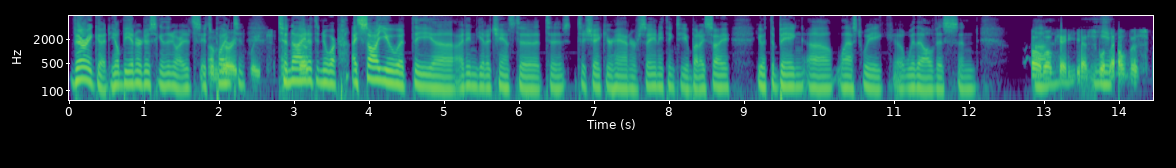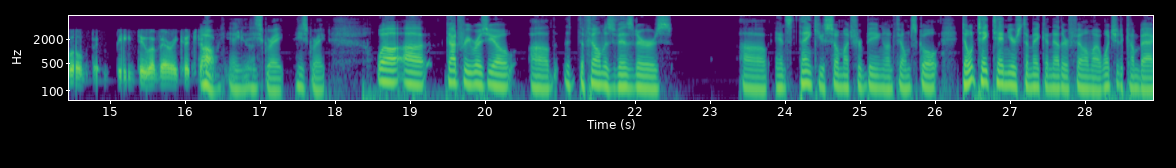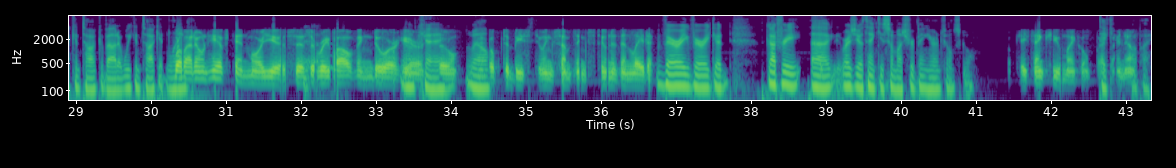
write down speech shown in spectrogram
Very good. He'll be introducing the Nuart. It's it's I'm to, tonight Yeah. at the Nuart. I saw you at the. Uh, I didn't get a chance to, to to shake your hand or say anything to you, but I saw you at the Bing uh, last week uh, with Elvis and. Oh, uh, okay. Yes. Well, yeah. Elvis will be do a very good job. Oh, job. yeah, he's great. He's great. Well, uh, Godfrey Reggio, uh, the, the film is Visitors. Uh, and thank you so much for being on Film School. Don't take 10 years to make another film. I want you to come back and talk about it. We can talk at length. Well, I don't have ten more years. There's a revolving door here, Okay. so Well- I hope to be doing something sooner than later. very, very good. Godfrey uh, Reggio, thank you so much for being here on Film School. Okay. Thank you, Michael. Bye-bye now. Bye-bye.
